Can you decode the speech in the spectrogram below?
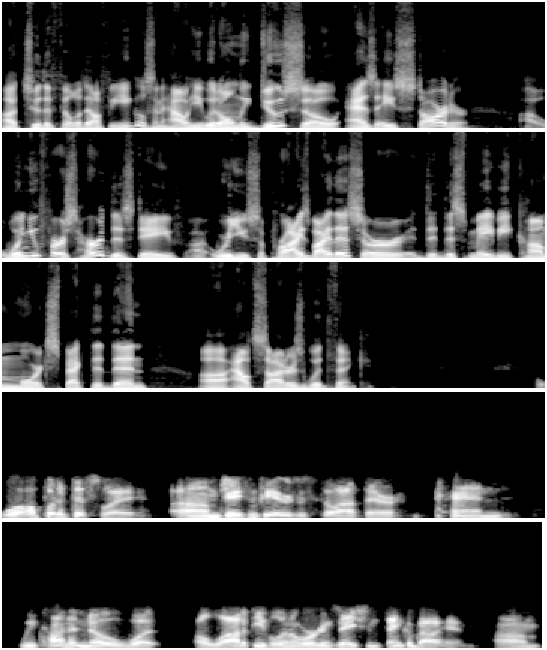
uh, to the Philadelphia Eagles and how he would only do so as a starter. Uh, when you first heard this, Dave, were you surprised by this, or did this maybe come more expected than outsiders would think? Well, I'll put it this way: um, Jason Peters is still out there, and we kind of know what a lot of people in the organization think about him, um,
